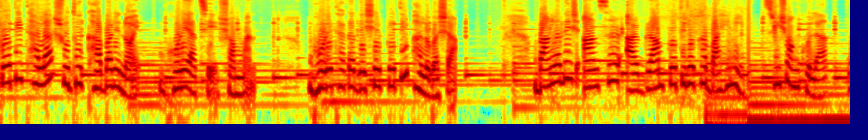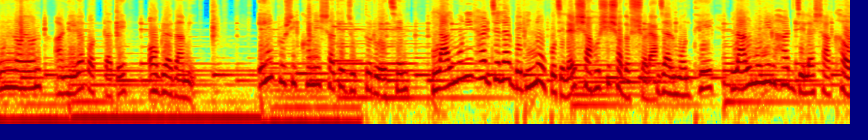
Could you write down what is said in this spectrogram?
প্রতি থালা শুধু খাবারে নয়, ভরে আছে সম্মান। ভরে থাকা দেশের প্রতি ভালোবাসা। বাংলাদেশ আনসার আর গ্রাম প্রতিরক্ষা বাহিনী শ্রীশঙ্খলা, উন্নয়ন আর নিরাপত্তাতে অগ্রগামী। এই প্রশিক্ষণের সাথে যুক্ত রয়েছেন লালমনিরহাট জেলার বিভিন্ন উপজেলার সাহসী সদস্যরা, যার মধ্যে লালমনিরহাট জেলা শাখাও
